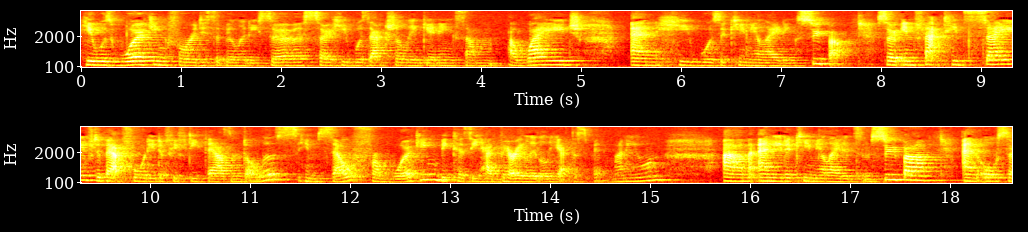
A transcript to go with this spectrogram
He was working for a disability service, so he was actually getting some a wage and he was accumulating super. So in fact, he'd saved about forty to fifty thousand dollars himself from working because he had very little he had to spend money on. Um, and he'd accumulated some super, and also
